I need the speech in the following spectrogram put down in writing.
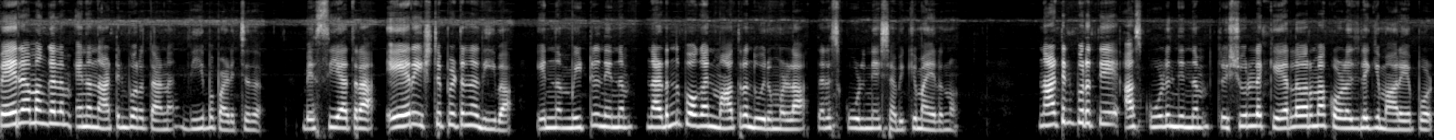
പേരാമംഗലം എന്ന നാട്ടിൻപുറത്താണ് ദീപ പഠിച്ചത്. ബസ് യാത്ര ഏറെ ഇഷ്ടപ്പെട്ടിരുന്ന ദീപ എന്നും വീട്ടിൽ നിന്നും നടന്നു പോകാൻ മാത്രം ദൂരമുള്ള തന്റെ സ്കൂളിനെ ശപിക്കുമായിരുന്നു. നാട്ടിൻപുറത്തെ ആ സ്കൂളിൽ നിന്നും തൃശ്ശൂരിലെ കേരളവർമ്മ കോളേജിലേക്ക് മാറിയപ്പോൾ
